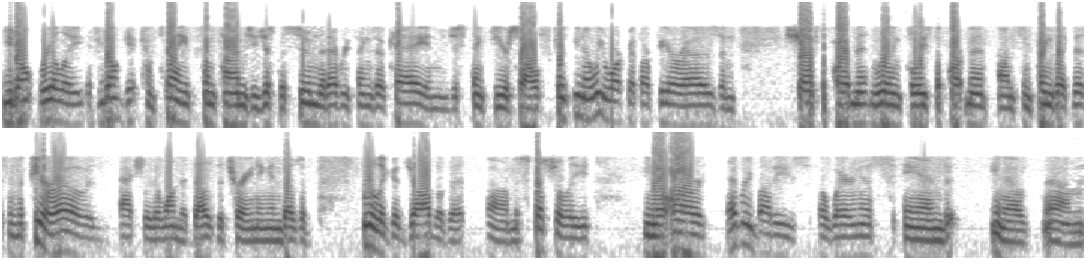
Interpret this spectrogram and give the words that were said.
you don't really, if you don't get complaints, sometimes you just assume that everything's okay, and you just think to yourself, because you know we work with our PROs and sheriff's department and Wheeling Police Department on some things like this, and the PRO is actually the one that does the training and does a really good job of it, um, especially you know our everybody's awareness and you know um,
